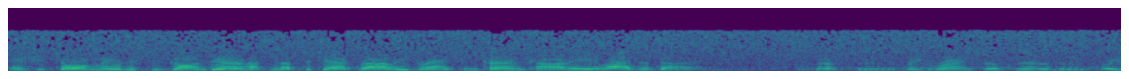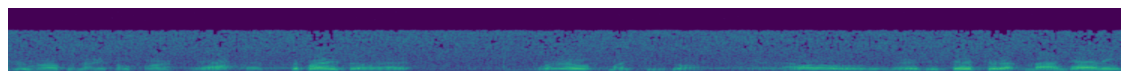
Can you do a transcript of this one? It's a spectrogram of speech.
and she told me that she's gone deer hunting up to Jack Riley's ranch in Kern County lots of times. Is that the big ranch up near the Frazier Mountain National Park? Yeah, that's the place, all right. Where else might she have gone? Well, there's her sister up in Montana.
